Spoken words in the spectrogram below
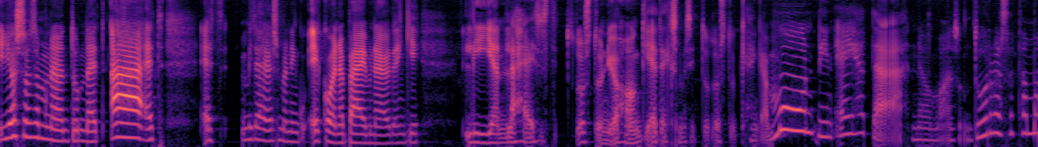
jos on semmoinen tunne, että ää, että et mitä jos mä niinku ekoina päivinä jotenkin liian läheisesti tutustun johonkin, et eikö mä sit tutustu kehenkään muun, niin ei hätää. Ne on vaan sun turvasatama,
